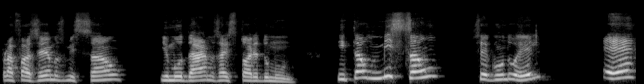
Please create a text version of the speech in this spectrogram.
para fazermos missão e mudarmos a história do mundo. Então, missão, segundo ele, é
